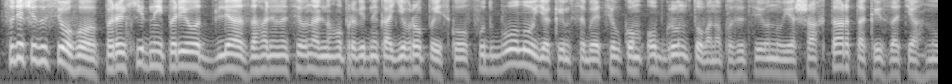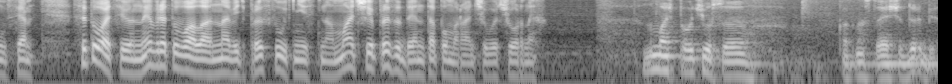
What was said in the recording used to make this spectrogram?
Судячи з усього, перехідний період для загальнонаціонального провідника європейського футболу, яким себе цілком обґрунтовано позиціонує Шахтар, таки затягнувся. Ситуацію не врятувала навіть присутність на матчі президента помаранчево-чорних. Ну, матч получился как настоящее дерби.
